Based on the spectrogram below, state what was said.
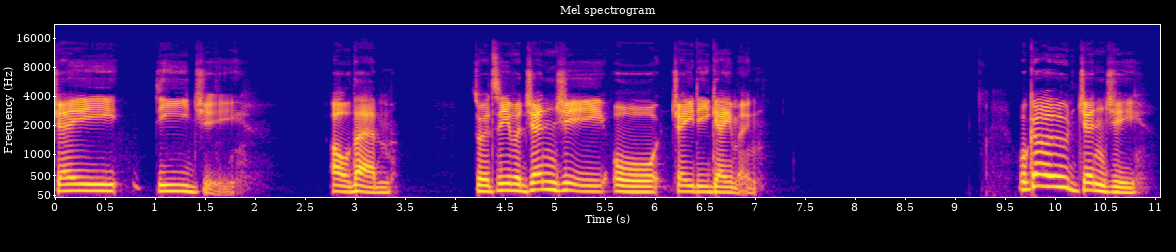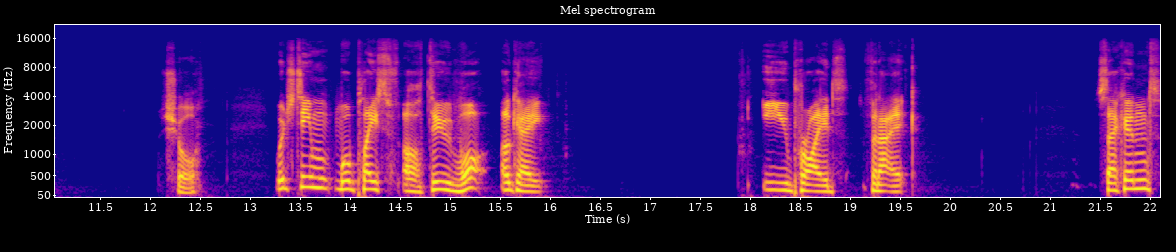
JDG. Oh, them. So it's either Gen G or JD Gaming. We'll go Gen G. Sure. Which team will place... Oh, dude, what? Okay. EU Pride, Fnatic. Second,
